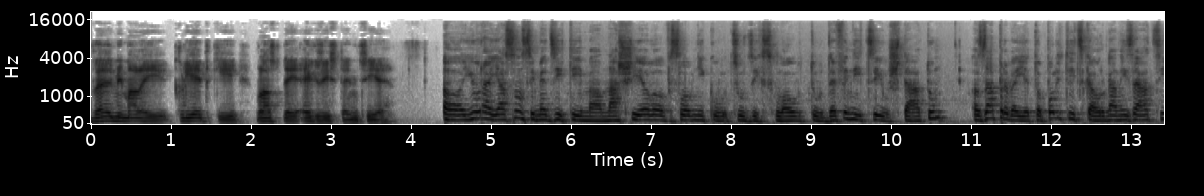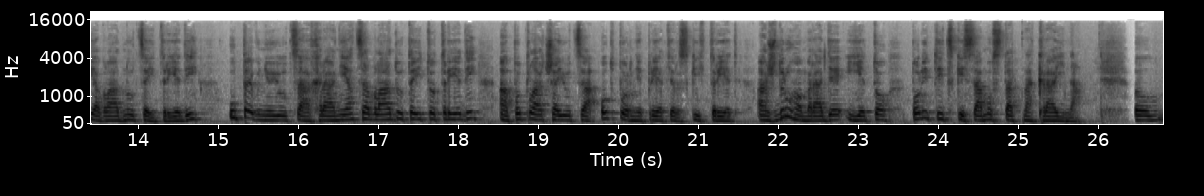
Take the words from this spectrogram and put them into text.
veľmi malej klietky vlastnej existencie. Uh, Juraj, ja som si medzi tým našiel v slovníku cudzích slov tú definíciu štátu. Za prvé je to politická organizácia vládnúcej triedy, upevňujúca a chrániaca vládu tejto triedy a potláčajúca odpor nepriateľských tried. Až v druhom rade je to politicky samostatná krajina. Ehm,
